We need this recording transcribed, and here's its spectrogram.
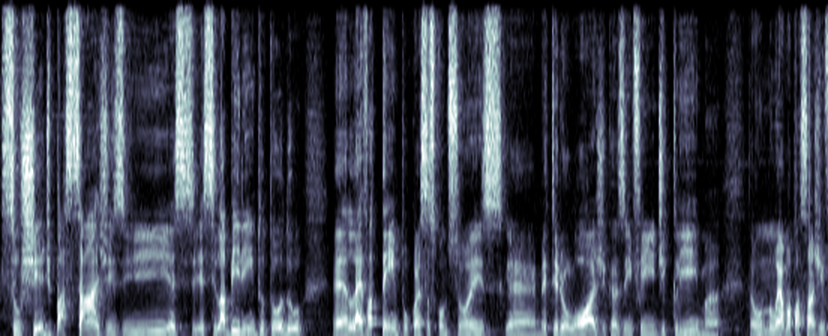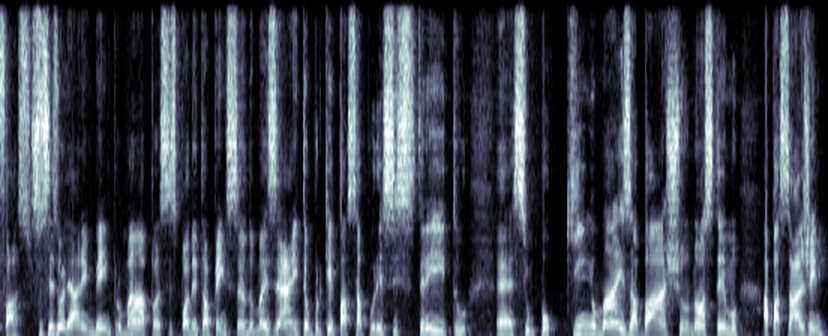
são cheios de passagens e esse, esse labirinto todo é, leva tempo com essas condições é, meteorológicas, enfim, de clima, então não é uma passagem fácil. Se vocês olharem bem para o mapa, vocês podem estar pensando, mas ah, então por que passar por esse estreito? É, se um pouquinho mais abaixo nós temos a passagem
